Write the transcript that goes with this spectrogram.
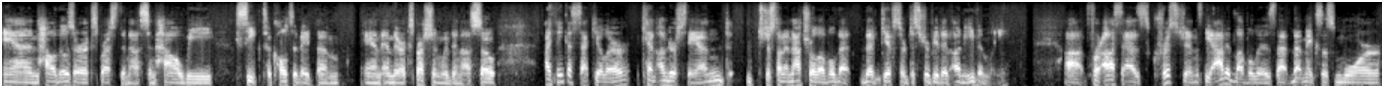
and how those are expressed in us and how we seek to cultivate them and, and their expression within us. So I think a secular can understand just on a natural level that, that gifts are distributed unevenly. Uh, for us as Christians, the added level is that that makes us more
